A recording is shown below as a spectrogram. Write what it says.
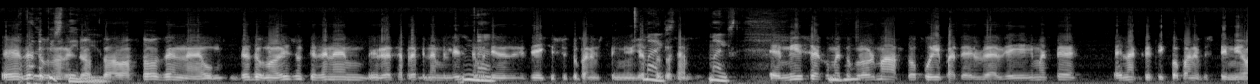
Ε, δεν το γνωρίζω πανεπιστήμιο. αυτό. Αυτό δεν, ε, δεν το γνωρίζω και δεν, ε, δηλαδή θα πρέπει να μιλήσετε Ναι. με την διοίκηση του Πανεπιστημίου για αυτό το Μάλιστα. θέμα. Μάλιστα. Εμείς έχουμε το πρόβλημα αυτό που είπατε, δηλαδή είμαστε ένα κριτικό πανεπιστήμιο,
